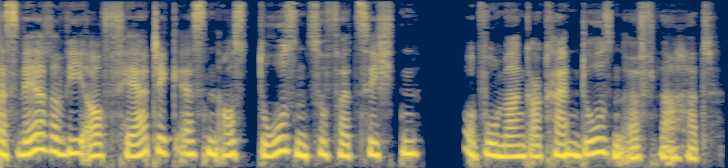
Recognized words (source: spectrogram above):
Das wäre wie auf Fertigessen aus Dosen zu verzichten, obwohl man gar keinen Dosenöffner hat.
